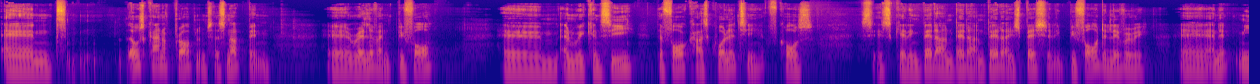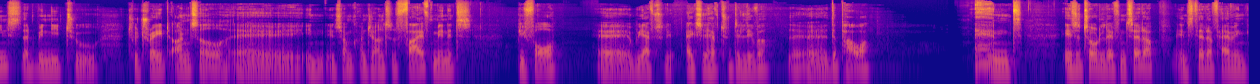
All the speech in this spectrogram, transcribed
and those kind of problems has not been uh, relevant before. Um, and we can see the forecast quality, of course, is getting better and better and better, especially before delivery. Uh, and it means that we need to to trade until uh, in in some countries until five minutes before uh, we actually actually have to deliver the, the power. And it's a total different setup. Instead of having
